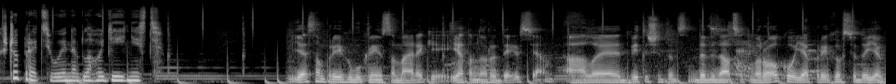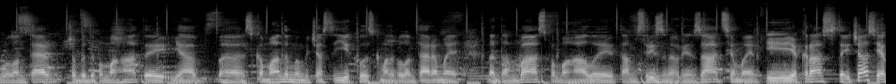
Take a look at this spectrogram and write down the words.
що працює на благодійність. Я сам приїхав в Україну з Америки, я там народився. Але 2019 року я приїхав сюди як волонтер, щоб допомагати. Я е, з командами ми часто їхали з командами волонтерами на Донбас, допомагали там з різними організаціями. І якраз в той час, я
